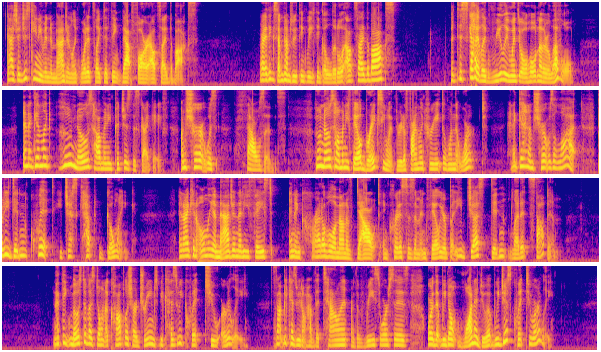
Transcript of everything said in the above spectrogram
Gosh, I just can't even imagine like what it's like to think that far outside the box. Right? I think sometimes we think we think a little outside the box, but this guy like really went to a whole nother level. And again, like who knows how many pitches this guy gave? I'm sure it was thousands. Who knows how many failed brakes he went through to finally create the one that worked? And again, I'm sure it was a lot, but he didn't quit. He just kept going. And I can only imagine that he faced an incredible amount of doubt and criticism and failure, but he just didn't let it stop him. And I think most of us don't accomplish our dreams because we quit too early. It's not because we don't have the talent or the resources or that we don't want to do it. We just quit too early.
